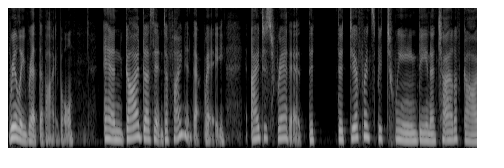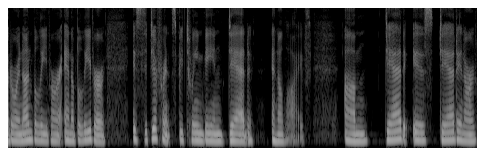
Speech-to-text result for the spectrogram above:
really read the Bible. And God doesn't define it that way. I just read it. The the difference between being a child of God or an unbeliever and a believer is the difference between being dead and alive. Um, dead is dead in our,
